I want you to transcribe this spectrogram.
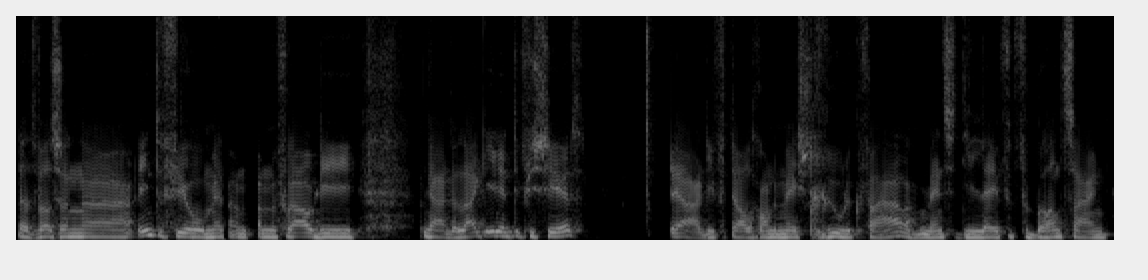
dat was een eh, interview met een, een mevrouw die ja, de lijk identificeert. Ja, die vertelde gewoon de meest gruwelijke verhalen. Mensen die levend verbrand zijn.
